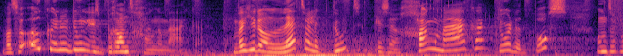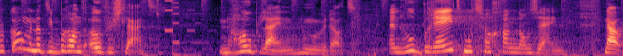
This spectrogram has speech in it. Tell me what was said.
Wat we ook kunnen doen is brandgangen maken. Wat je dan letterlijk doet, is een gang maken door het bos om te voorkomen dat die brand overslaat. Een hooplijn noemen we dat. En hoe breed moet zo'n gang dan zijn? Nou,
